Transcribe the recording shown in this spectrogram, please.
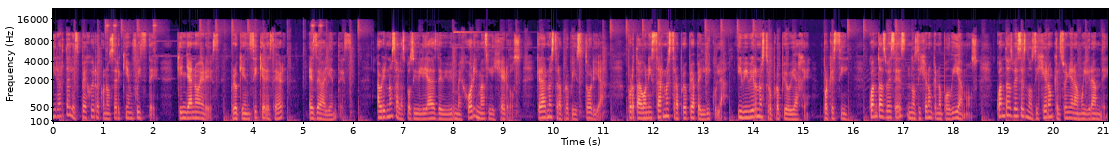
Mirarte al espejo y reconocer quién fuiste, quién ya no eres, pero quién sí quieres ser, es de valientes. Abrirnos a las posibilidades de vivir mejor y más ligeros, crear nuestra propia historia, protagonizar nuestra propia película y vivir nuestro propio viaje. Porque sí, ¿cuántas veces nos dijeron que no podíamos? ¿Cuántas veces nos dijeron que el sueño era muy grande?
